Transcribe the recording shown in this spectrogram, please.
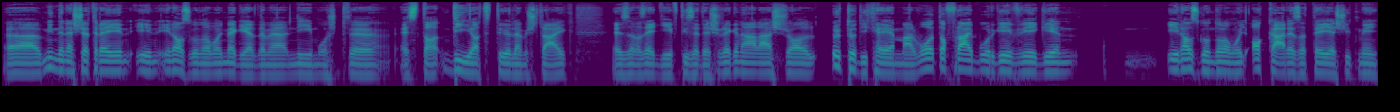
Uh, minden esetre én, én, én azt gondolom, hogy megérdemelné most ezt a díjat tőlem Strike ezzel az egy évtizedes regnálással. Ötödik helyen már volt a Freiburg év végén. Én azt gondolom, hogy akár ez a teljesítmény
